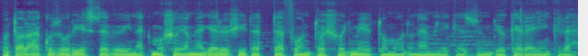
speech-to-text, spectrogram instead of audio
A találkozó résztvevőinek mosolya megerősítette, fontos, hogy méltó módon emlékezzünk gyökereinkre.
